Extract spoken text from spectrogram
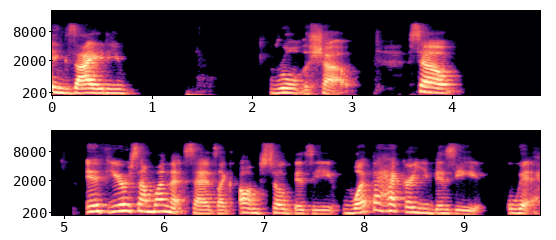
anxiety rule the show. So if you're someone that says like, "Oh, I'm so busy," what the heck are you busy with?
